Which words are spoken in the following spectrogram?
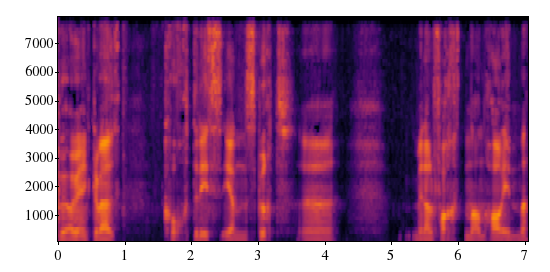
bør jo egentlig være kortet deres i en spurt. Eh, med den farten han har inne.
